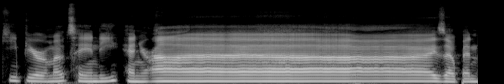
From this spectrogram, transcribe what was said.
keep your remotes handy and your eyes open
